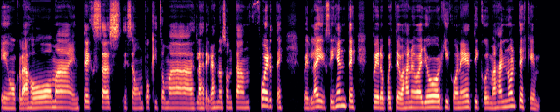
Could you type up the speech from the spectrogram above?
En Oklahoma, en Texas, son un poquito más, las reglas no son tan fuertes, ¿verdad? Y exigentes, pero pues te vas a Nueva York y Connecticut y más al norte, es que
